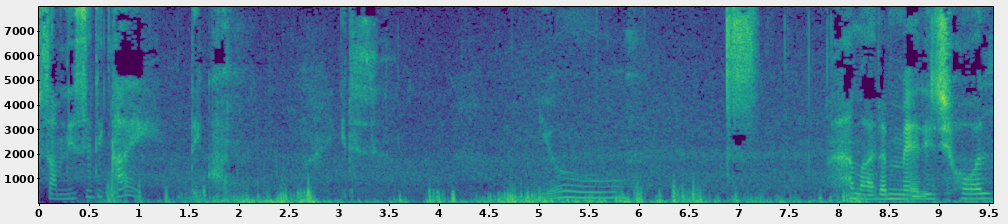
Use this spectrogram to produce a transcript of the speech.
सामने से दिखाए, देखो। यो। हमारा मैरिज हॉल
